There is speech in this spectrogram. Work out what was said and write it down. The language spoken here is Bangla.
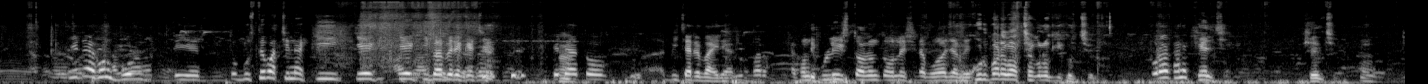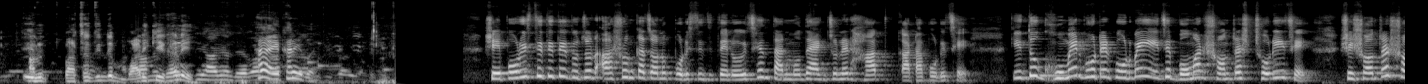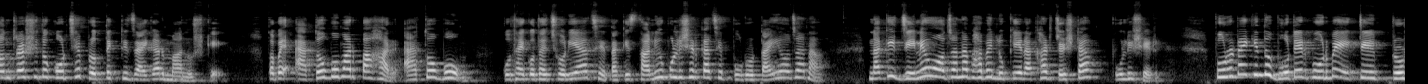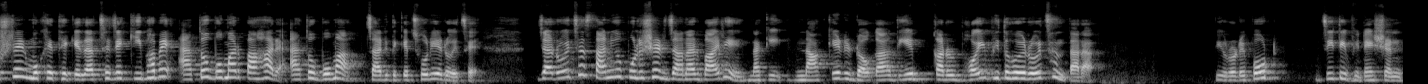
এটা এখন তো বুঝতে পারছি না কি কে কে কীভাবে রেখেছে। এটা তো বিচারের বাইরে এখন পুলিশ তদন্ত হলে সেটা বোঝা যাবে। পুকুর পাড়ে বাচ্চাগুলো কি করছিল? ওরা এখানে খেলছে। খেলছে? বাচ্চা তিনটে বাড়ি কি এখানে? হ্যাঁ এখানেই বাড়ি। সেই পরিস্থিতিতে দুজন আশঙ্কাজনক পরিস্থিতিতে রয়েছেন। তার মধ্যে একজনের হাত কাটা পড়েছে। কিন্তু ঘুমের ভোটের পূর্বেই এই যে বোমার সন্ত্রাস ছড়িয়েছে সেই সন্ত্রাস সন্ত্রাসিত করছে প্রত্যেকটি জায়গার মানুষকে। তবে এত বোমার পাহাড়, এত বোম, কোথায় কোথায় ছড়িয়ে আছে তাকে স্থানীয় পুলিশের কাছে পুরোটাই অজানা? নাকি জেনেও অজানাভাবে লুকিয়ে রাখার চেষ্টা পুলিশের? পুরোটাই কিন্তু ভোটের পূর্বে একটি প্রশ্নের মুখে থেকে যাচ্ছে যে কীভাবে এত বোমার পাহাড়, এত বোমা চারিদিকে ছড়িয়ে রয়েছে? যা রয়েছে স্থানীয় পুলিশের জানার বাইরে, নাকি নাকের ডগা দিয়ে কারোর ভয় ভীত হয়ে রয়েছেন তারা? Bureau report, GTV nation.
